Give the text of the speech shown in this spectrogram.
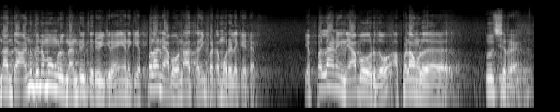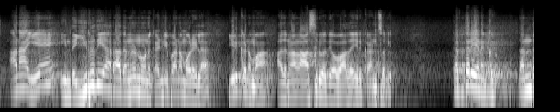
நான் அந்த அனுதினமும் உங்களுக்கு நன்றி தெரிவிக்கிறேன். எனக்கு எப்போல்லாம் ஞாபகம் நான் தனிப்பட்ட முறையில் கேட்டேன். எப்போல்லாம் எனக்கு ஞாபகம் வருதோ அப்போல்லாம் உங்களை துதிச்சிடுறேன். ஆனால் ஏன் இந்த இறுதி ஆராதனைன்னு ஒன்று கண்டிப்பான முறையில் இருக்கணுமா? அதனால் ஆசீர்வாதவாதம் இருக்கான்னு சொல்லி. கத்தர் எனக்கு தந்த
